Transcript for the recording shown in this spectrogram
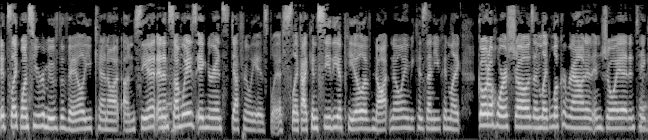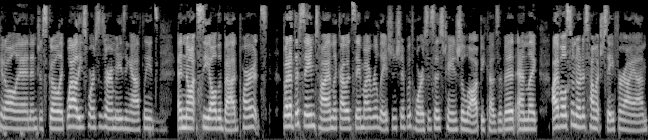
it's like once you remove the veil, you cannot unsee it. And in some ways, ignorance definitely is bliss. Like I can see the appeal of not knowing because then you can like go to horse shows and like look around and enjoy it and take yeah. it all in and just go like, wow, these horses are amazing athletes mm-hmm. and not see all the bad parts. But at the same time, like I would say my relationship with horses has changed a lot because of it. And like I've also noticed how much safer I am.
